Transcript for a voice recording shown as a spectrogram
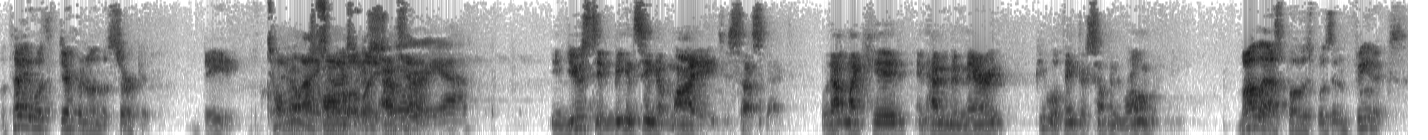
I'll tell you what's different on the circuit dating. Totally. Oh absolutely. gosh. Absolutely. Sure, yeah. In Houston, being single at my age is suspect. Without my kid and having been married, people think there's something wrong with me. My last post was in Phoenix.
